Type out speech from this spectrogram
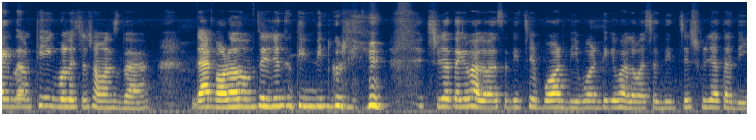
একদম ঠিক বলেছ সমাজদা। যা গরম সেই জন্য তিন দিন করি। সুজাতাকে ভালোবাসা দিচ্ছে বর দি বর দিকে ভালোবাসা দিচ্ছে, সুজাতা দি।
